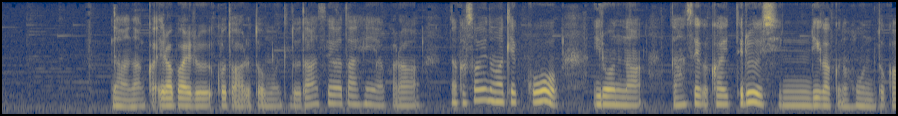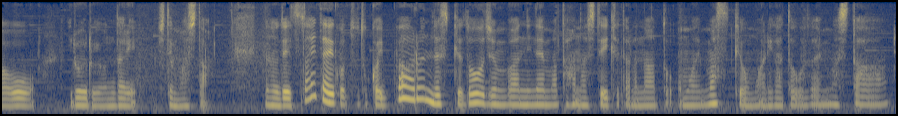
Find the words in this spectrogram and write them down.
ななんか選ばれることあると思うけど男性は大変やからなんかそういうのは結構いろんな男性が書いてる心理学の本とかをいろいろ読んだりしてました。なので伝えたいこととかいっぱいあるんですけど順番にねまた話していけたらなと思います。今日もありがとうございました。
